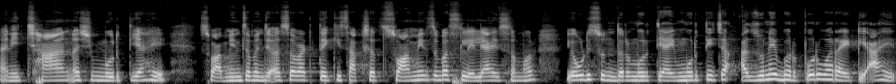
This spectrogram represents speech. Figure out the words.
आणि छान अशी मूर्ती आहे. स्वामींचं म्हणजे असं वाटतं की साक्षात स्वामीच बसलेले आहे समोर. एवढी सुंदर मूर्ती आहे. मूर्तीच्या अजूनही भरपूर व्हरायटी आहेत.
